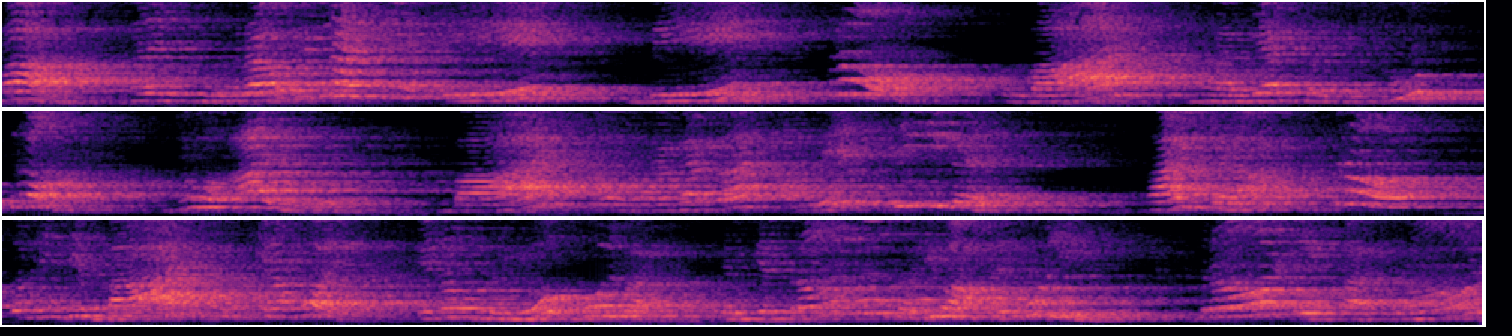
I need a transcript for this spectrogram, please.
12 અને છોકરાઓ કેટલા છે? 1 2 3 તો 12 ભાગ્યા કરીશું 3 જો આ રીતે 12 આ ભાગાકાર આપણે શીખી ગયા છે. ભાગ્યા 3 તો જે 12 સંખ્યા હોય, એનો ઘડિયો બોલવાનો. જેમ કે 3 નો ઘડિયો આપણે બોલીએ. 3 એકા 3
